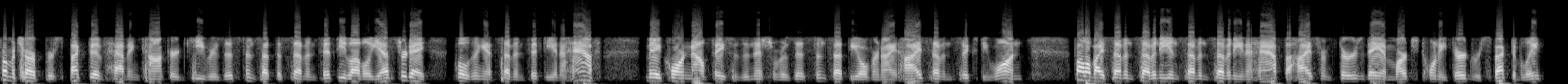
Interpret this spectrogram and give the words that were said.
From a chart perspective, having conquered key resistance at the 750 level yesterday, closing at 750 and a half, May corn now faces initial resistance at the overnight high, 761, followed by 770 and 770 and a half, the highs from Thursday and March 23rd, respectively.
